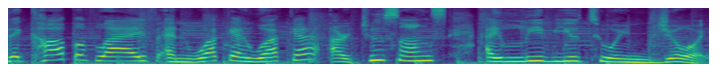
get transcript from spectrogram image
The Cup of Life and Waka Waka are two songs I leave you to enjoy.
